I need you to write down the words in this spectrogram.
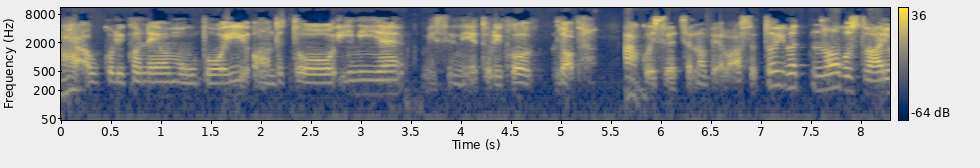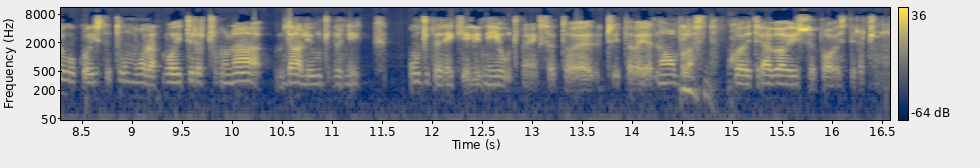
A ukoliko nemamo u boji, onda to i nije, mislim, nije toliko dobro ako je sve crno-belo. A sad to ima mnogo stvari oko kojih se tu mora vojiti računa da li učbenik učbenik ili nije učbenik, sad to je čitava jedna oblast mhm. koju treba više povesti računa.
